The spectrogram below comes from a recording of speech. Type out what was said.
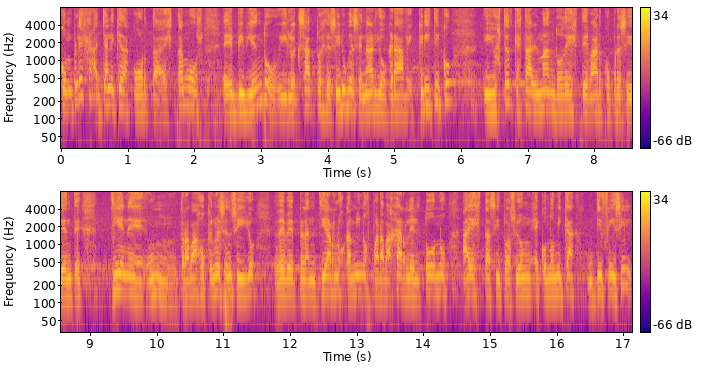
compleja ya le queda corta. Estamos eh, viviendo, y lo exacto es decir, un escenario grave, crítico, y usted que está al mando de este barco, presidente, tiene un trabajo que no es sencillo, debe plantear los caminos para bajarle el tono a esta situación económica difícil,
